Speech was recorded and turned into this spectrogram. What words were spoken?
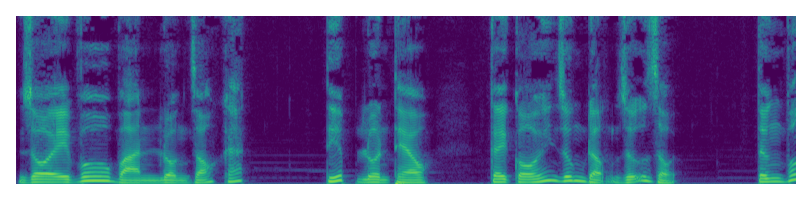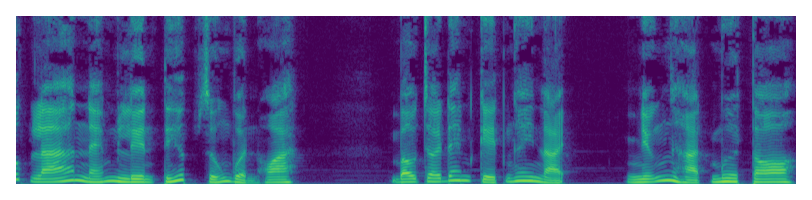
rồi vô vàn luồng gió khác. Tiếp luôn theo, cây cối rung động dữ dội. Từng vốc lá ném liên tiếp xuống vườn hoa. Bầu trời đen kịt ngay lại, những hạt mưa to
